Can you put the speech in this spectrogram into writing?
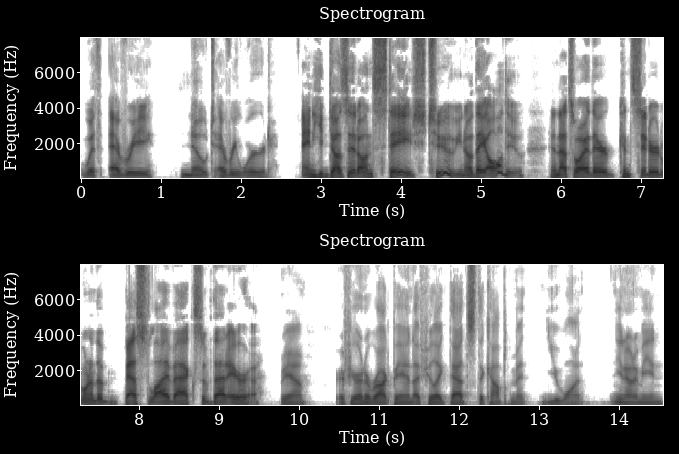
with every note, every word, and he does it on stage too. You know, they all do, and that's why they're considered one of the best live acts of that era. Yeah. If you're in a rock band, I feel like that's the compliment you want. You know what I mean?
